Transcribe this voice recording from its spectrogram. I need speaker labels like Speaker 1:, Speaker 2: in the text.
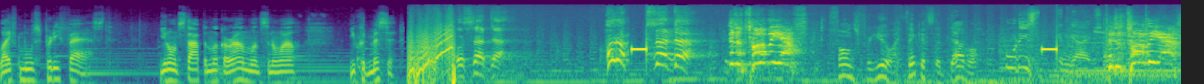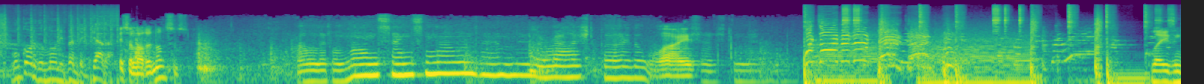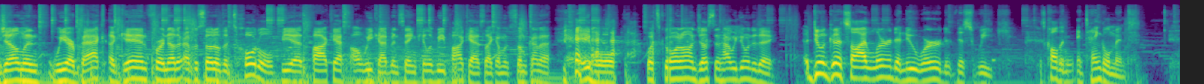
Speaker 1: Life moves pretty fast. You don't stop and look around once in a while, you could miss it.
Speaker 2: Who said that? Who the f- said that?
Speaker 3: This is Toby F!
Speaker 4: Phone's for you. I think it's the devil.
Speaker 2: Who are these f***ing guys?
Speaker 3: This is Toby F!
Speaker 4: We'll go to the loony bin together.
Speaker 5: It's a lot of nonsense.
Speaker 6: A little nonsense now and then is relished by the wisest men.
Speaker 3: What time is it?
Speaker 7: Ladies and gentlemen, we are back again for another episode of the Total BS podcast. All week I've been saying Killer Bee podcast like I'm some kind of a hole. What's going on, Justin? How are we doing today?
Speaker 8: Doing good. So I learned a new word this week. It's called an oh. entanglement.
